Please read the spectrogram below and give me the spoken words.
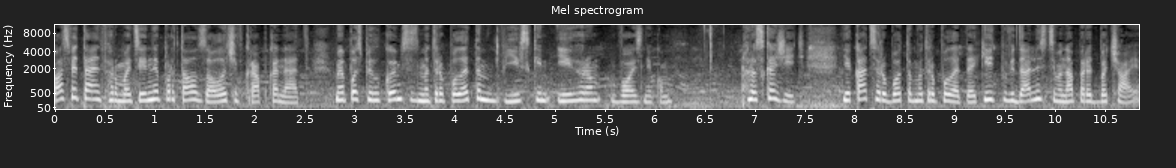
Вас вітає інформаційний портал золочів.нет. Ми поспілкуємося з митрополитом Львівським Ігорем Возніком. Розкажіть, яка це робота митрополита, які відповідальності вона передбачає?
